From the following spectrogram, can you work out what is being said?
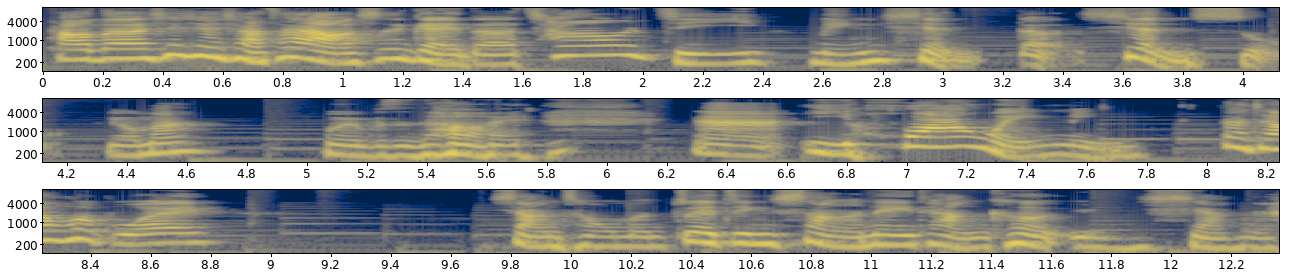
好的，谢谢小蔡老师给的超级明显的线索，有吗？我也不知道哎。那以花为名，大家会不会想成我们最近上的那一堂课《云香》啊？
